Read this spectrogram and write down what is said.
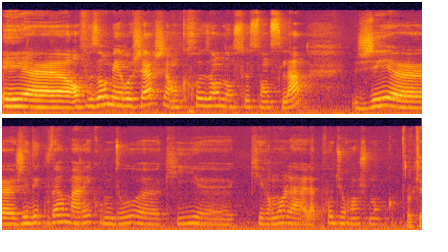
Et euh, en faisant mes recherches et en creusant dans ce sens-là, j'ai euh, j'ai découvert Marie Kondo euh, qui, euh, qui est vraiment la, la pro du rangement. quoi. Ok.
